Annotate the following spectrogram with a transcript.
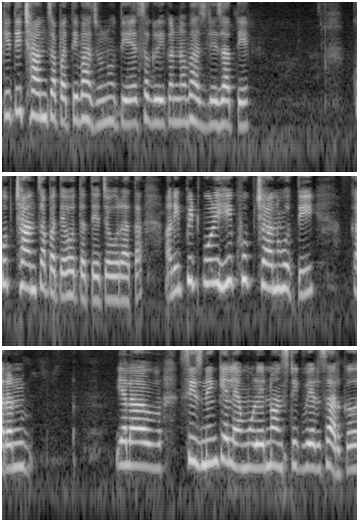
किती छान चपाती भाजून होते सगळीकडनं भाजले जाते. खूप छान चपात्या होतात त्याच्यावर आता. आणि पिठपोळी ही खूप छान होती कारण याला सिझनिंग केल्यामुळे नॉनस्टिक वेअरसारखं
